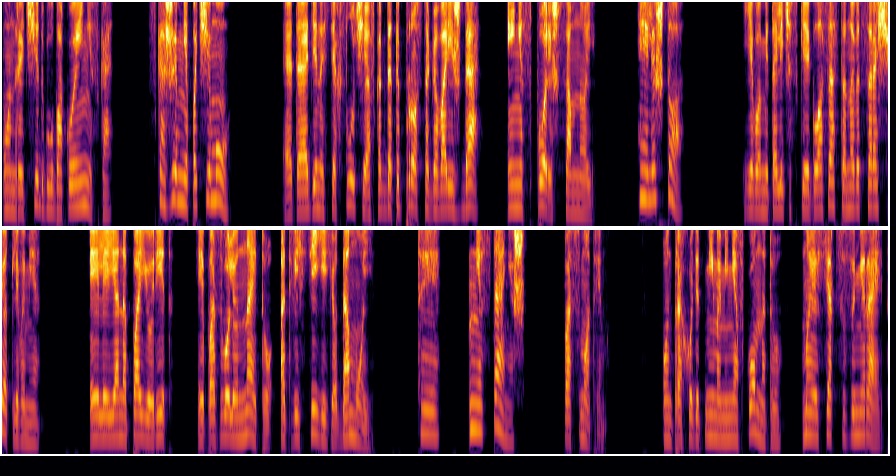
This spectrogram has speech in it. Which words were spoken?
Он рычит глубоко и низко. Скажи мне, почему? Это один из тех случаев, когда ты просто говоришь «да» и не споришь со мной. Или что? Его металлические глаза становятся расчетливыми. Или я напою Рид и позволю Найту отвезти ее домой. Ты не станешь. Посмотрим. Он проходит мимо меня в комнату, мое сердце замирает.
